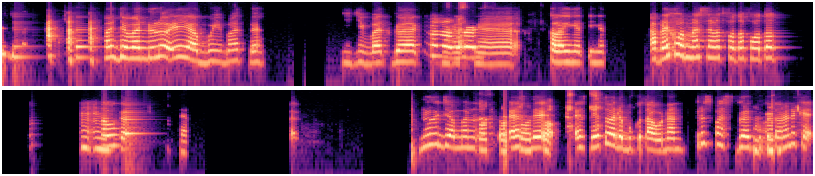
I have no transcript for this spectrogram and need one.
zaman zaman dulu iya ya bu banget dah. Jijik banget gue nggak? Kalau inget-inget apalagi kalau masih lihat foto-foto tahu gak dulu zaman SD Foto-foto. SD tuh ada buku tahunan. Terus pas gue buku tahunannya kayak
